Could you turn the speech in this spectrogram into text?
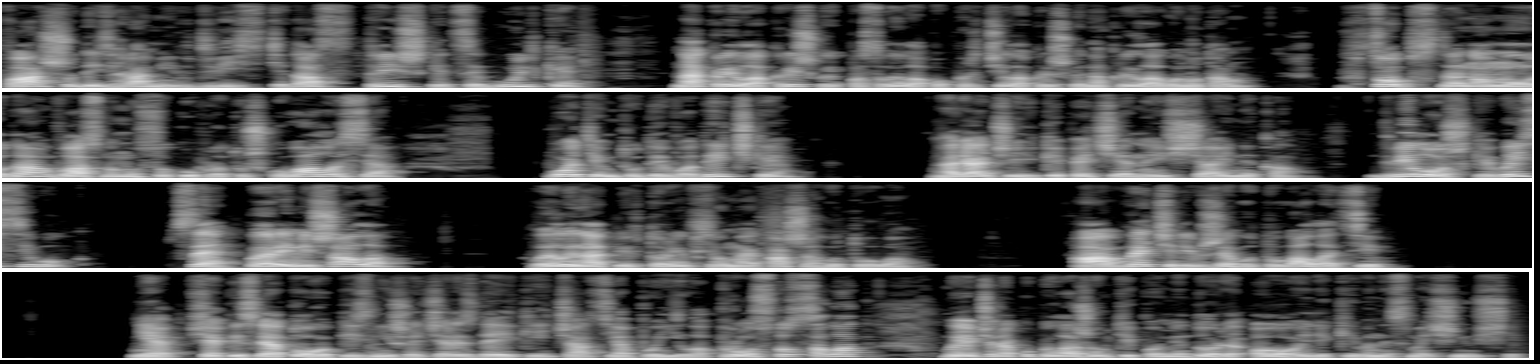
фаршу, десь грамів 200, да, трішки цибульки, накрила кришкою, посолила, поперчила, кришкою накрила, воно там в собственному, да, власному соку протушкувалося. Потім туди водички, гарячої кипяченої з чайника, дві ложки висівок, все, перемішала, хвилина півтори, все, моя каша готова. А ввечері вже готувала ці. Ні, ще після того, пізніше, через деякий час, я поїла просто салат, бо я вчора купила жовті помідори. Ой, які вони смачнющі.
